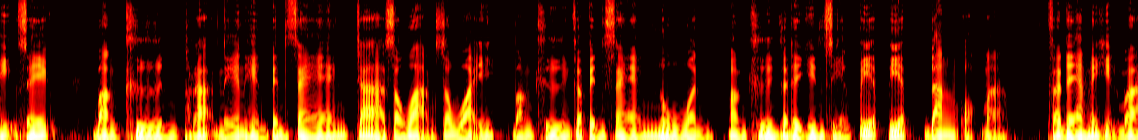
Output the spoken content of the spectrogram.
ฏิเสกบางคืนพระเนนเห็นเป็นแสงจ้าสว่างสวัย บางคืนก็เป็นแสงนวล บางคืนก็ได้ยินเสียงเปี้ยเปียบๆดังออกมา แสดงให้เห็นว่า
